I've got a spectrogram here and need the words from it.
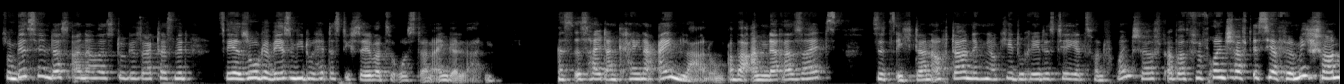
so ein bisschen das, Anna, was du gesagt hast mit, es wäre so gewesen, wie du hättest dich selber zu Ostern eingeladen. Es ist halt dann keine Einladung. Aber andererseits sitze ich dann auch da und denke mir, okay, du redest hier jetzt von Freundschaft, aber für Freundschaft ist ja für mich schon,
